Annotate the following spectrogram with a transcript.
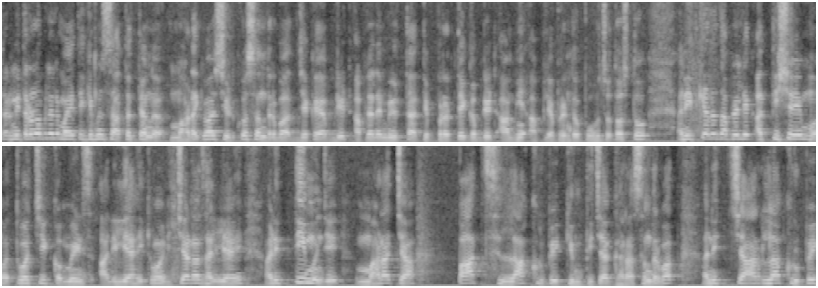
तर मित्रांनो आपल्याला माहिती आहे की पण सातत्यानं म्हाडा किंवा सिडको संदर्भात जे काही अपडेट आपल्याला मिळतात ते प्रत्येक अपडेट आम्ही आपल्यापर्यंत पोहोचत असतो. आणि इतक्यातच आपल्याला एक अतिशय महत्त्वाची कमेंट्स आलेली आहे किंवा विचारणा झालेली आहे. आणि ती म्हणजे म्हाडाच्या पाच लाख रुपये किमतीच्या घरासंदर्भात आणि चार लाख रुपये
